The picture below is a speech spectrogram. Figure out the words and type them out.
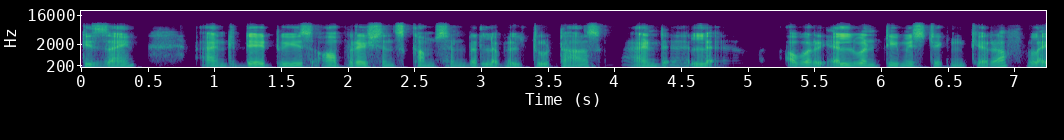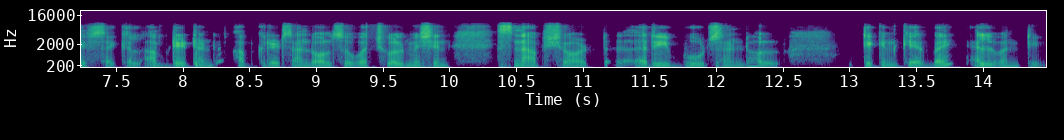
design and day 2 is operations comes under level 2 task and our L1 team is taking care of lifecycle update and upgrades and also virtual machine snapshot reboots and all taken care by L1 team.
